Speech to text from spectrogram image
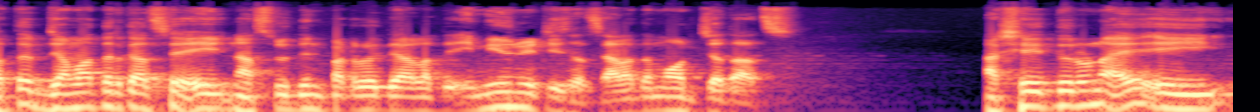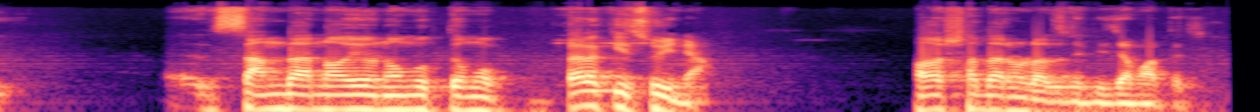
অতএব জামাতের কাছে এই নাসরুদ্দিন পাটোয়ারিদের আলাদা ইমিউনিটিস আছে, আলাদা মর্যাদা আছে। আর সেই তুলনায় এই চান্দা নয়ন অমুক তমুক তারা কিছুই না। অসাধারণ রাজনীতি জামাতের।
